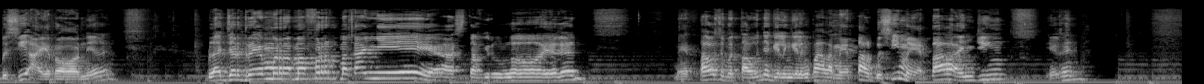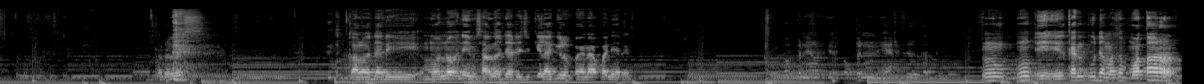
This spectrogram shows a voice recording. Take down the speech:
Besi iron ya kan? Belajar grammar sama verb makanya. Astagfirullah ya kan metal cuma tahunya geleng-geleng pala. Metal besi metal anjing. Ya kan? Terus kalau dari mono nih misalnya dari rezeki lagi lu pengen apa nih Ren? open air open air filter dulu. Hmm, hmm, iya, kan udah masuk motor.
